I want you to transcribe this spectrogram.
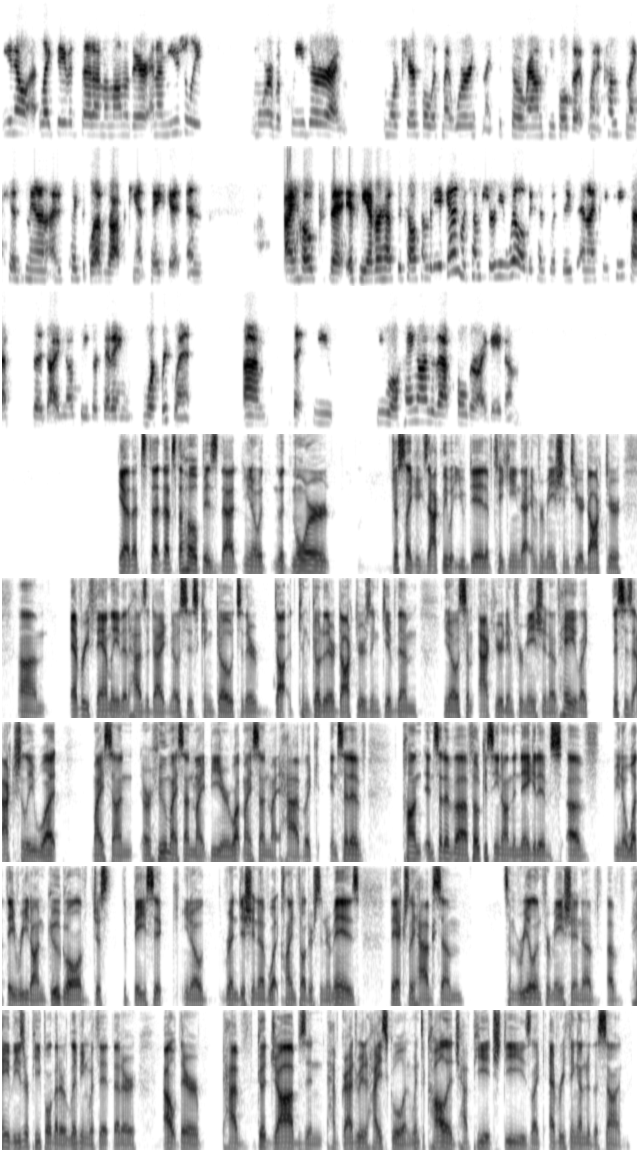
you know, like David said, I'm a mama bear, and I'm usually more of a pleaser. I'm more careful with my words, and I tiptoe around people. But when it comes to my kids, man, I just take the gloves off. I can't take it. And I hope that if he ever has to tell somebody again, which I'm sure he will, because with these NIPT tests, the diagnoses are getting more frequent, um, that he he will hang on to that folder I gave him. Yeah, that's the that's the hope is that you know with with more, just like exactly what you did of taking that information to your doctor. Um, every family that has a diagnosis can go to their doc, can go to their doctors and give them you know some accurate information of hey like this is actually what my son or who my son might be or what my son might have like instead of con instead of uh, focusing on the negatives of you know what they read on Google of just the basic you know rendition of what Klinefelter syndrome is, they actually have some some real information of of hey these are people that are living with it that are out there have good jobs and have graduated high school and went to college, have PhDs, like everything under the sun.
